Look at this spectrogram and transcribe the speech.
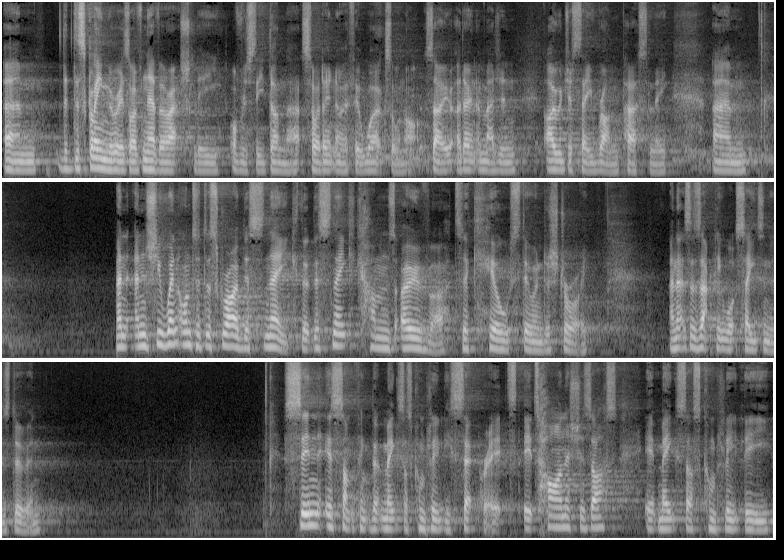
Um, the disclaimer is I've never actually obviously done that, so I don't know if it works or not. So I don't imagine, I would just say run personally. Um, and, and she went on to describe the snake, that the snake comes over to kill, steal, and destroy. And that's exactly what Satan is doing. Sin is something that makes us completely separate. It's, it tarnishes us, it makes us completely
